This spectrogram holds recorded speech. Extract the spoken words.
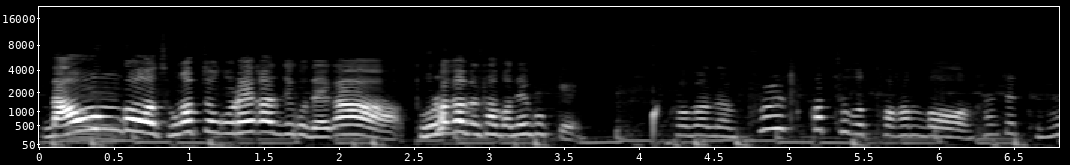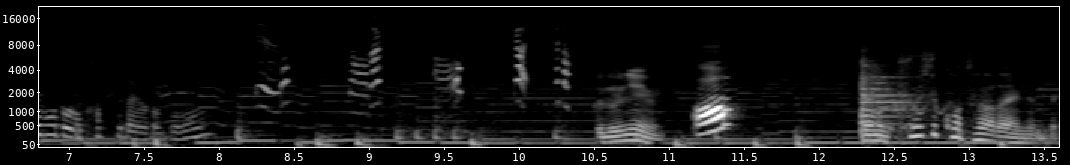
나온 거 종합적으로 해가지고 내가 돌아가면서 한번 해볼게. 그러면은 풀 스쿼트부터 한번 한 세트 해보도록 합시다 여러분 그 누님. 어? 저는 풀 스쿼트 하라 했는데.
